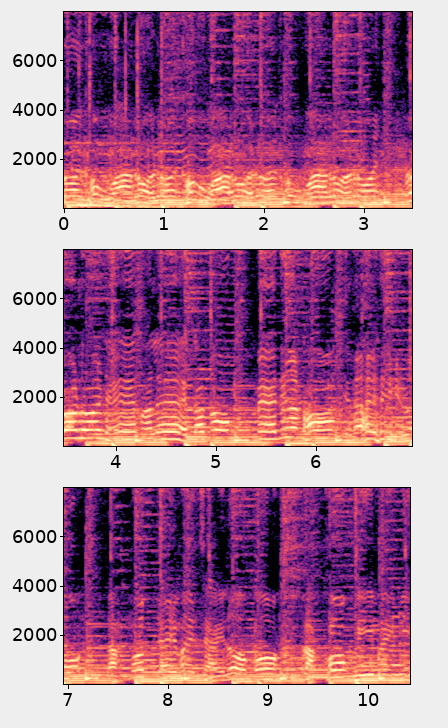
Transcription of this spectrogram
รอยรอยเขาว่ารอยรอยเขาว่ารอยรอยเขาว่ารอยรอยรอยรอยแน่มาเล่ตาน้อง แม่เนื้อทองจะได้โลรักหมดใจไม่ใจโลกอรักของพี่ไม่มี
